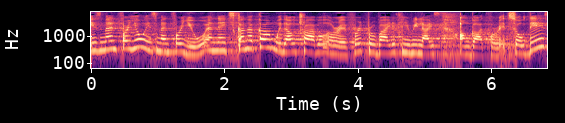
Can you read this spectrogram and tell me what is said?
is meant for you is meant for you and it's gonna come without trouble or effort provided he relies on god for it. So this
